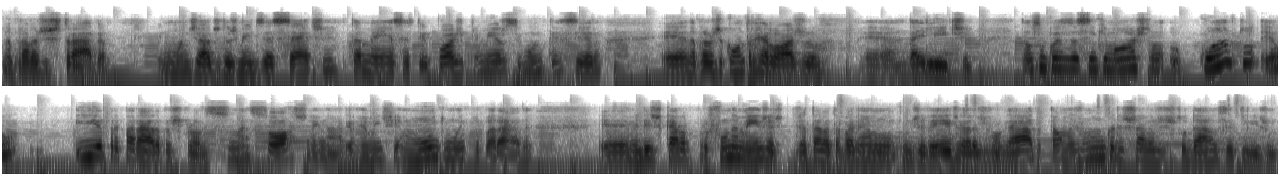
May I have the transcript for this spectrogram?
na prova de estrada. No Mundial de 2017 também acertei o pódio primeiro, segundo, terceiro é, na prova de contrarrelógio é, da elite. Então são coisas assim que mostram o quanto eu ia preparada para as provas. Isso não é sorte nem nada. Eu realmente ia muito, muito preparada. É, me dedicava profundamente. Já estava trabalhando com direito, era advogada, tal, mas nunca deixava de estudar o ciclismo.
